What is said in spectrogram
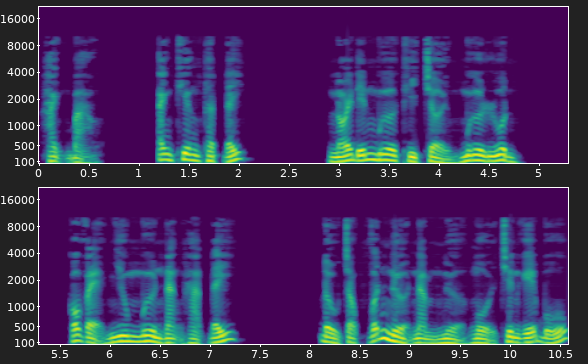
Hạnh bảo, anh thiêng thật đấy. Nói đến mưa thì trời mưa luôn. Có vẻ như mưa nặng hạt đấy. Đầu chọc vẫn nửa nằm nửa ngồi trên ghế bố.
